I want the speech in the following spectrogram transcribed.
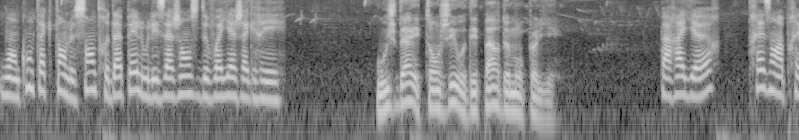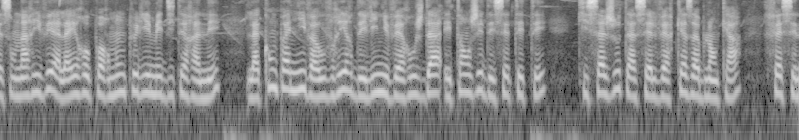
ou en contactant le centre d'appel ou les agences de voyage agréées. Oujda et Tanger au départ de Montpellier. Par ailleurs, 13 ans après son arrivée à l'aéroport Montpellier-Méditerranée, la compagnie va ouvrir des lignes vers Oujda et Tanger dès cet été, qui s'ajoutent à celles vers Casablanca, Fès et.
